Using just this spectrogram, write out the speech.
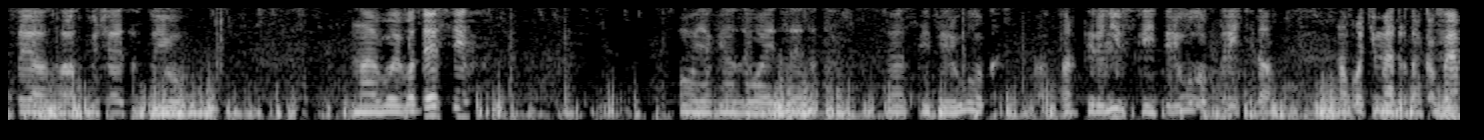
Це я зараз, виходить, стою на, в, Одесі. О, як він називається этот? Герський переулок. Артилерійський переулок, третій, да. Напроти метро там кафе.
